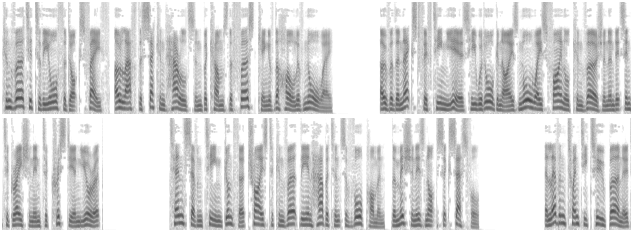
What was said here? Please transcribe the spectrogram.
Converted to the Orthodox faith, Olaf II Haraldsson becomes the first king of the whole of Norway. Over the next 15 years he would organize Norway's final conversion and its integration into Christian Europe. 1017 Gunther tries to convert the inhabitants of Vorpommern, the mission is not successful. 1122 Bernard,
